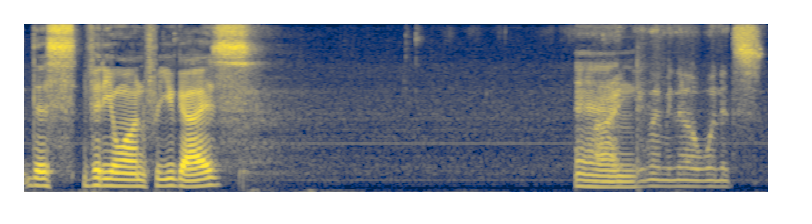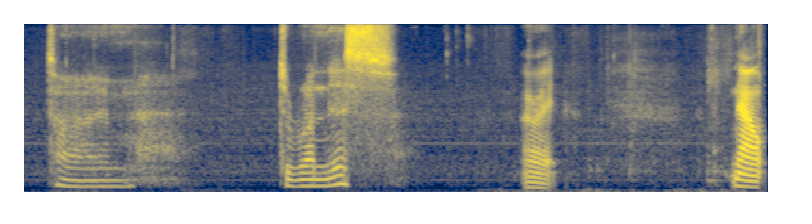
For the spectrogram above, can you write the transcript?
this video on for you guys. All right, And let me know when it's time to run this. all right. Now,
